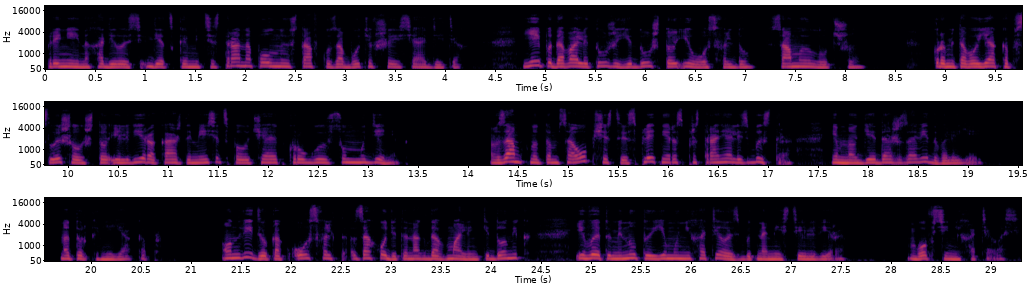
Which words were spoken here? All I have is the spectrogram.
При ней находилась детская медсестра на полную ставку, заботившаяся о детях. Ей подавали ту же еду, что и Освальду, самую лучшую. Кроме того, Якоб слышал, что Эльвира каждый месяц получает круглую сумму денег. В замкнутом сообществе сплетни распространялись быстро, и многие даже завидовали ей. Но только не Якоб. Он видел, как Освальд заходит иногда в маленький домик, и в эту минуту ему не хотелось быть на месте Эльвиры. Вовсе не хотелось.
